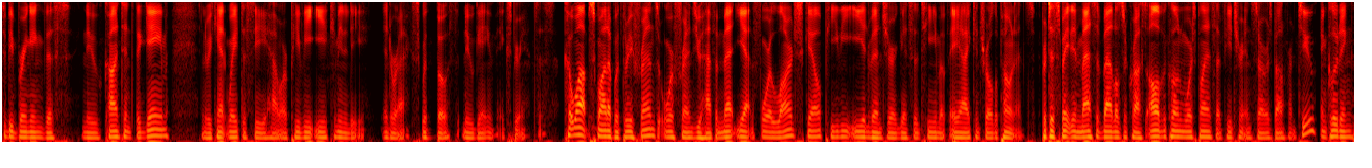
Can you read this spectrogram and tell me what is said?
to be bringing this new content to the game, and we can't wait to see how our PvE community interacts with both new game experiences. Co op squad up with three friends or friends you haven't met yet for a large scale PvE adventure against a team of AI controlled opponents. Participate in massive battles across all of the Clone Wars planets that feature in Star Wars Battlefront 2, including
